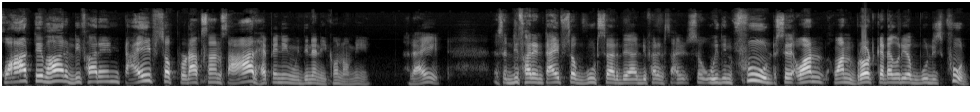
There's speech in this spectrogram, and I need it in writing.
whatever different types of productions are happening within an economy right. So, different types of goods are there different so within food say one one broad category of good is food.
